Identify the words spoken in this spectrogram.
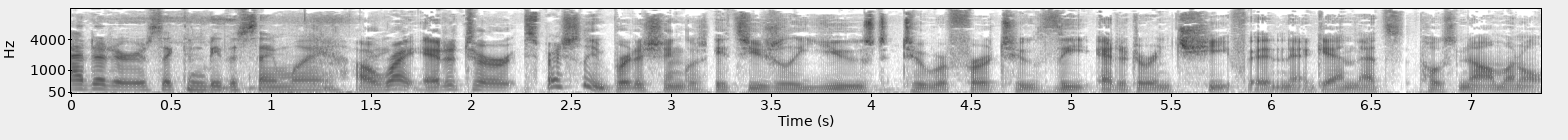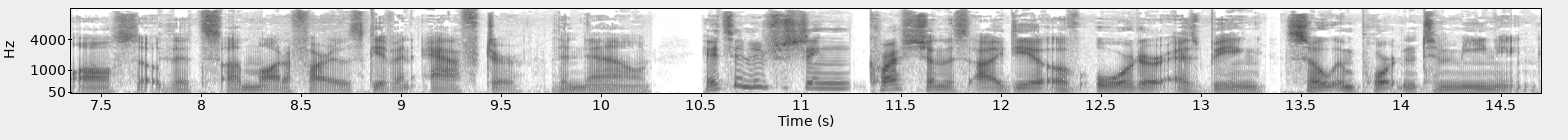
Editors, it can be the same way. Oh, right. Editor, especially in British English, it's usually used to refer to the editor in chief. And again, that's postnominal also. That's a modifier that's given after the noun. It's an interesting question, this idea of order as being so important to meaning.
